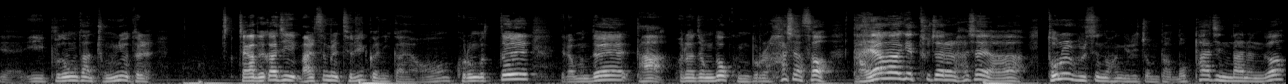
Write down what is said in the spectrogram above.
예, 이 부동산 종류들, 제가 몇 가지 말씀을 드릴 거니까요. 그런 것들 여러분들 다 어느 정도 공부를 하셔서 다양하게 투자를 하셔야 돈을 벌 수 있는 확률이 좀 더 높아진다는 거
